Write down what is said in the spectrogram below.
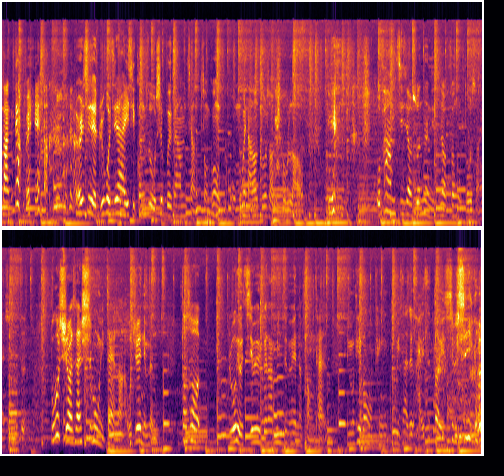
哪个掉飞啊？而且如果接下来一起工作，我是不会跟他们讲总共我们会拿到多少酬劳，因为我怕他们计较说，那你是要分我多少还是什么的。不过徐小三拭目以待啦，我觉得你们到时候如果有机会跟他面对面的访谈，你们可以帮我评估一下这个孩子到底是不是一个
